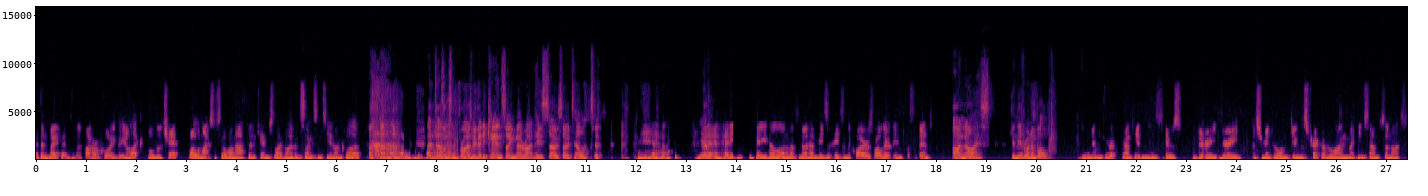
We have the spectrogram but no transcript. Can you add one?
I didn't make it into the final recording, but you know like all the chat while the mics are still on after the Cam's like, oh, I haven't sung since year nine choir. it doesn't surprise me that he can sing though, right? He's so so talented. yeah. Yeah. And Paddy Paddy Hill, I don't know if you know him. He's he's in the choir as well. There at the end with the band. Oh, nice. Getting everyone involved. The manager at Roundhead, and he was very very instrumental in getting this track over the line, and making it sound so nice.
